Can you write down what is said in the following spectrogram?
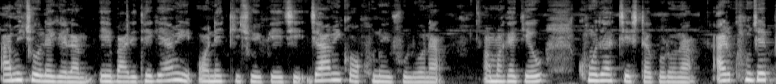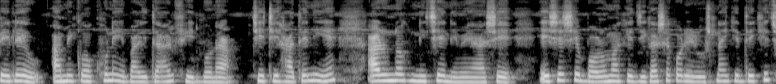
আমি চলে গেলাম। এ বাড়ি থেকে আমি অনেক কিছুই পেয়েছি, যা আমি কখনোই ভুলব না। আমাকে কেউ খোঁজার চেষ্টা করো না। আর খুঁজে পেলেও আমি কখনো এ বাড়িতে আর ফিরব না। চিঠি হাতে নিয়ে আরণ্যক নিচে নেমে আসে। এসে সে বড় মাকে জিজ্ঞাসা করে, রোশনাইকে দেখেছ?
